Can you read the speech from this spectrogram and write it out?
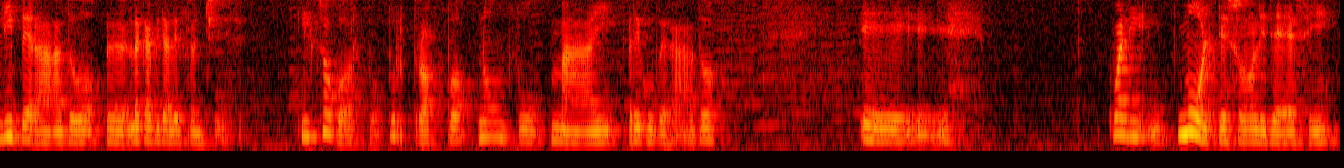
liberato eh, la capitale francese. Il suo corpo purtroppo non fu mai recuperato. E quali, molte sono le tesi.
